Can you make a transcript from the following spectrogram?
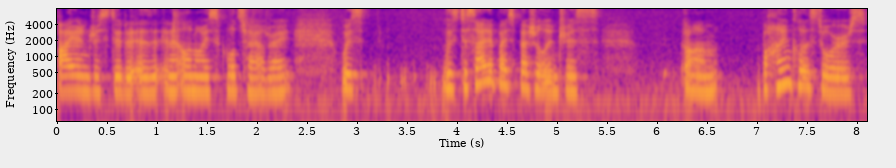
I understood it as an Illinois school child, right? Was was decided by special interests um, behind closed doors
